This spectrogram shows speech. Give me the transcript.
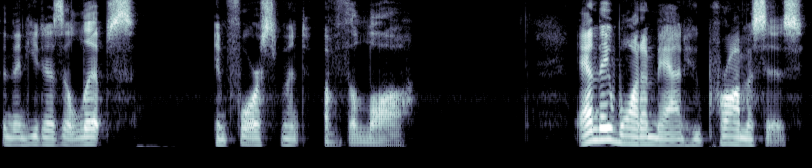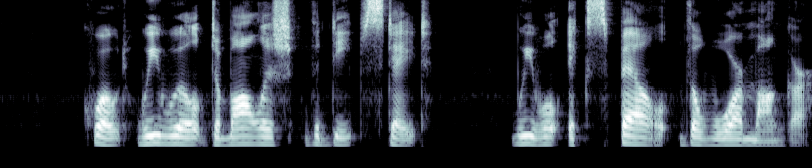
and then he does ellipse, enforcement of the law. And they want a man who promises, quote, we will demolish the deep state. We will expel the warmonger.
